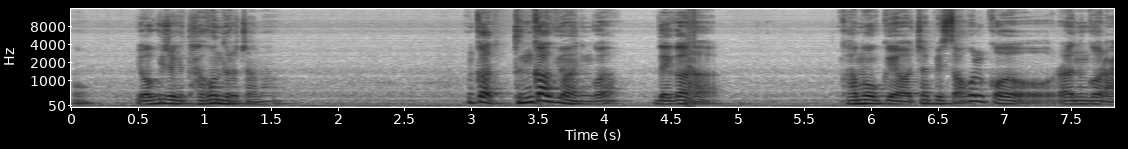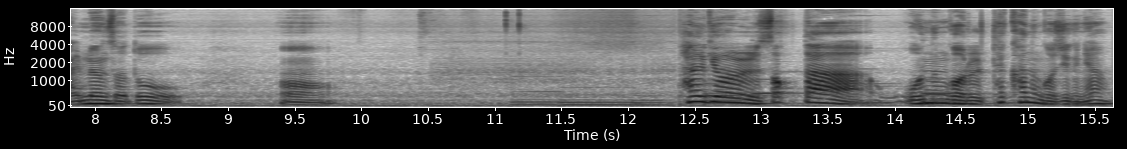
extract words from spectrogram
어 여기저기 다 건드렸잖아. 그러니까 등가교 아닌 거야? 내가 감옥에 어차피 썩을 거라는 걸 알면서도 어 8개월 썩다 오는 거를 택하는 거지 그냥.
